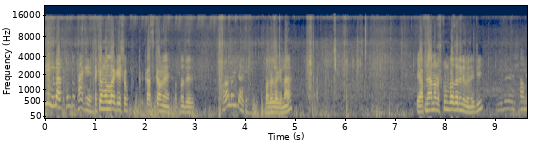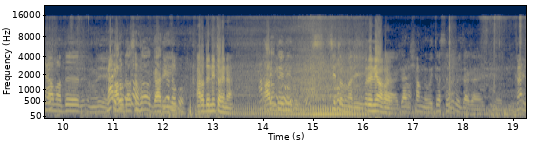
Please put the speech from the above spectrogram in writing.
তিন মাস পর্যন্ত থাকে। কেমন লাগে এসব কাজ কামে আপনাদের? ভালোই থাকে ভালো লাগে না? এ আপনি আনারস কোন বাজারে নেবেন এটি? আমাদের গাড়ি আরও। গাড়ি। নিতে হয় না? আরও দেয়নি শীতলমারি করে নেওয়া হয়। হ্যাঁ, গাড়ির সামনে হইতেছে ওই জায়গায়। গাড়ি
